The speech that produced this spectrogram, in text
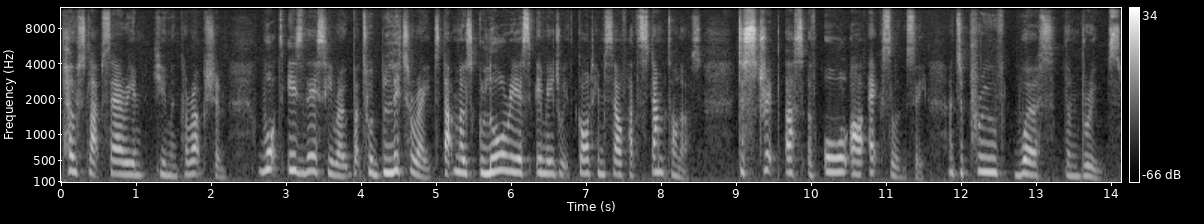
post-lapsarian human corruption. What is this, he wrote, but to obliterate that most glorious image which God himself hath stamped on us, to strip us of all our excellency, and to prove worse than brutes.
